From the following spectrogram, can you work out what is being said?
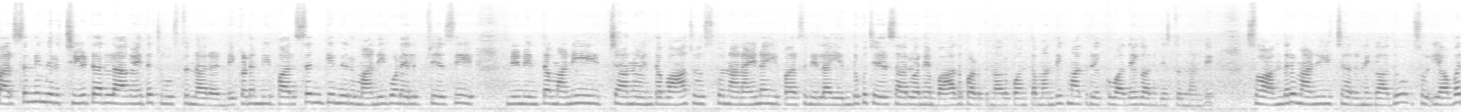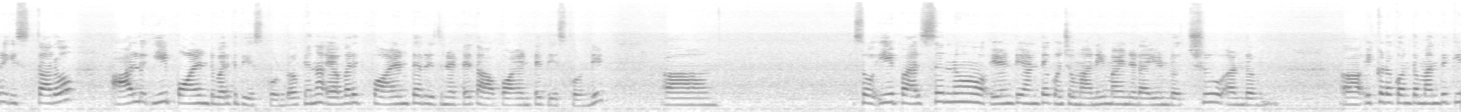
పర్సన్ని మీరు చీటర్ లాగా అయితే చూస్తున్నారండి. ఇక్కడ మీ పర్సన్కి మీరు మనీ కూడా హెల్ప్ చేసి నేను ఇంత మనీ ఇచ్చాను ఇంత బాగా చూసుకున్నాను అయినా ఈ పర్సన్ ఇలా ఎందుకు చేశారు? అనే బాధపడుతున్నారు. కొంతమందికి మాత్రం ఎక్కువ అదే కనిపిస్తుందండి. సో అందరూ మనీ ఇచ్చారని కాదు. సో ఎవరు ఇస్తారో వాళ్ళు ఈ పాయింట్ వరకు తీసుకోండి. ఓకేనా? ఎవరికి పాయింట్ రిజనేట్ అయితే ఆ పాయింటే తీసుకోండి. సో ఈ పర్సన్ ఏంటి అంటే కొంచెం మనీ మైండెడ్ అయి ఉండొచ్చు అండ్ ఇక్కడ కొంతమందికి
